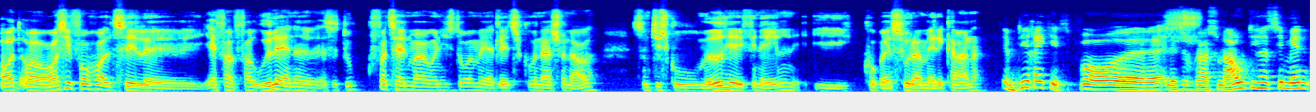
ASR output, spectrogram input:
Og, og også i forhold til, øh, ja, fra, fra udlandet, altså du fortalte mig jo en historie med Atletico Nacional, som de skulle møde her i finalen i Copa Sudamericana. Jamen det er rigtigt, for øh, Atletico Nacional, de har simpelthen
